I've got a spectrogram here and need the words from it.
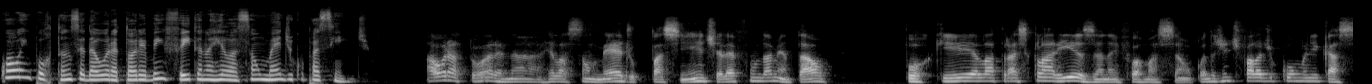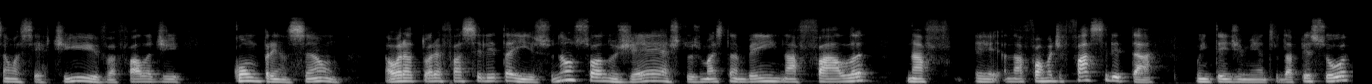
qual a importância da oratória bem feita na relação médico-paciente? A oratória na relação médico-paciente é fundamental porque ela traz clareza na informação. Quando a gente fala de comunicação assertiva, fala de compreensão, a oratória facilita isso, não só nos gestos, mas também na fala, na, é, na forma de facilitar o entendimento da pessoa,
